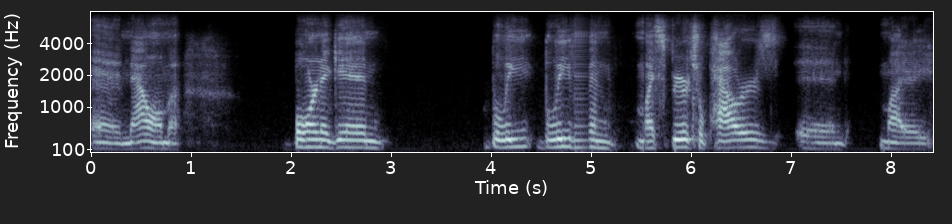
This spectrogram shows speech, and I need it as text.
And now I'm a born again, believe, believe in my spiritual powers and my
